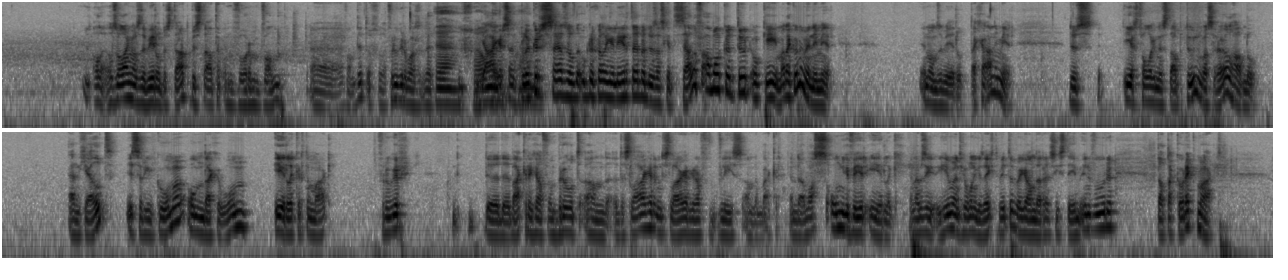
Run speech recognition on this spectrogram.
al, al zolang als de wereld bestaat, bestaat er een vorm van, eh, van dit. Of, vroeger was het Ja, jagers en plukkers, hè, zullen ook nog wel geleerd hebben. Dus als je het zelf allemaal kunt doen, oké, maar dat kunnen we niet meer. In onze wereld. Dat gaat niet meer. Dus de eerstvolgende stap toen was ruilhandel. En geld is er gekomen om dat gewoon eerlijker te maken. Vroeger, de, de bakker gaf een brood aan de, slager en de slager gaf vlees aan de bakker. En dat was ongeveer eerlijk. En dan hebben ze op een gegeven moment gewoon gezegd, weet je, we gaan daar een systeem invoeren dat dat correct maakt.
